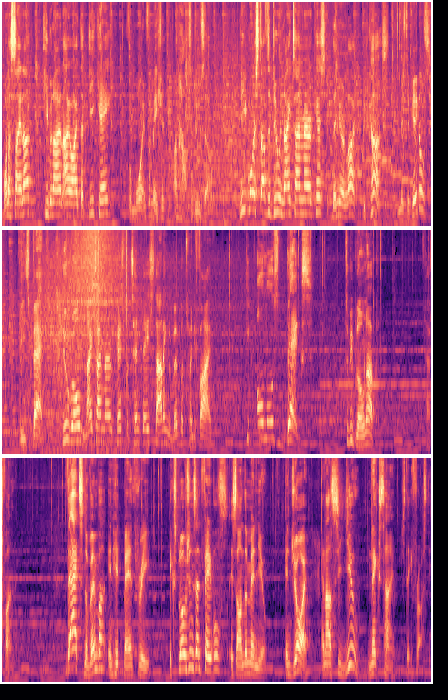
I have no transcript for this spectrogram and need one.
Want to sign up? Keep an eye on ioi.dk for more information on how to do so. Need more stuff to do in Nighttime Marrakesh? Then you're in luck because Mr. Giggles, he's back. He'll roam Nighttime Marrakesh for 10 days starting November 25. He almost begs to be blown up. Have fun. That's November in Hitman 3. Explosions and Fables is on the menu. Enjoy, and I'll see you next time. Stay frosty.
